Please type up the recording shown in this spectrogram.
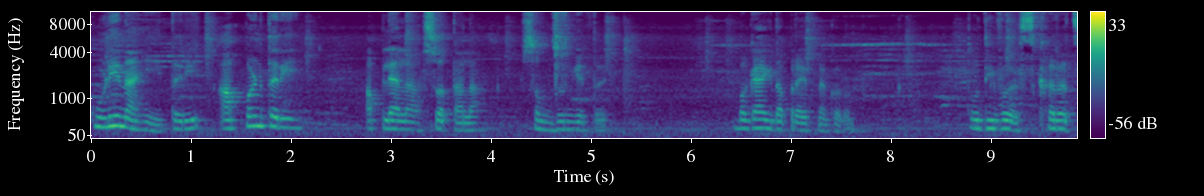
कुणी नाही तरी आपण तरी आपल्याला स्वतःला समजून घेतो आहे बघा एकदा प्रयत्न करून. तो दिवस खरंच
